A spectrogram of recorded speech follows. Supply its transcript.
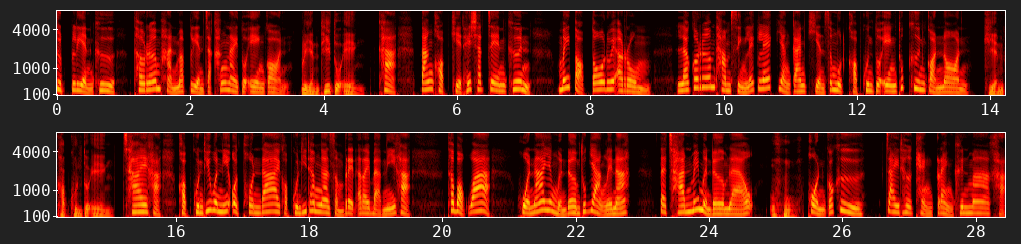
จุดเปลี่ยนคือ เธอเริ่มหันมาเปลี่ยนจากข้างในตัวเองก่อน เปลี่ยนที่ตัวเอง ค่ะ ตั้งขอบเขตให้ชัดเจนขึ้น ไม่ตอบโต้ด้วยอารมณ์ แล้วก็เริ่มทำสิ่งเล็กๆ อย่างการเขียนสมุดขอบคุณตัวเองทุกคืนก่อนนอน เขียนขอบคุณตัวเอง ใช่ค่ะ ขอบคุณที่วันนี้อดทนได้ ขอบคุณที่ทำงานสำเร็จอะไรแบบนี้ค่ะ เธอบอกว่า หัวหน้ายังเหมือนเดิมทุกอย่างเลยนะ แต่ฉันไม่เหมือนเดิมแล้วโอ้โห ผลก็คือ ใจเธอแข็งแกร่งขึ้นมากค่ะ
